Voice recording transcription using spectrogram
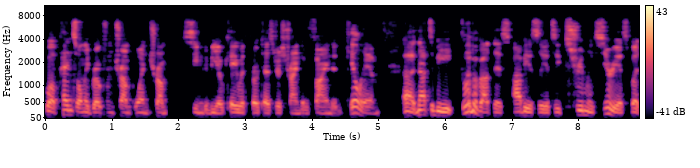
Well, Pence only broke from Trump when Trump seemed to be okay with protesters trying to find and kill him uh, not to be glib about this, obviously it's extremely serious, but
